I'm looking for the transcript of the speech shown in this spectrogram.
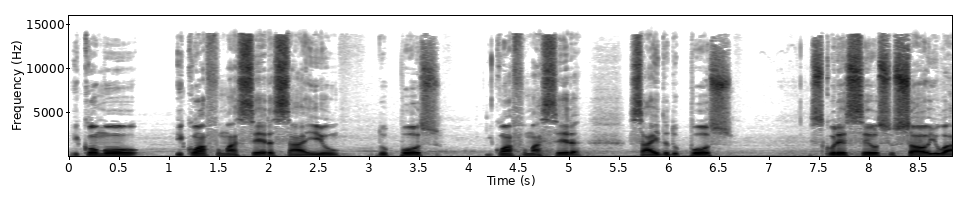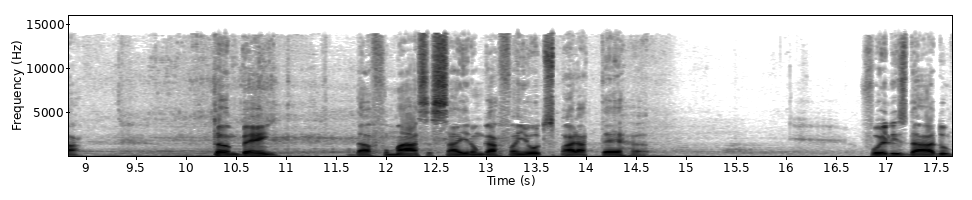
E como e com a fumaceira saiu do poço, e com a fumaceira saída do poço, escureceu-se o sol e o ar. Também da fumaça saíram gafanhotos para a terra. Foi-lhes dado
